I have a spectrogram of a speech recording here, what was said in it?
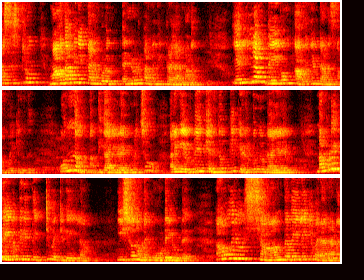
ആ സിസ്റ്ററും മാതാവിനെ കാണുമ്പോഴും എന്നോട് പറഞ്ഞത് ഇപ്രകാരമാണ്. എല്ലാം ദൈവം അറിഞ്ഞിട്ടാണ് സംഭവിക്കുന്നത്. ഒന്നും അധികാരികളെ കുറിച്ചോ അല്ലെങ്കിൽ എവിടെയൊക്കെ എന്തൊക്കെ കേൾക്കുന്നുണ്ടായാലും നമ്മുടെ ദൈവത്തിന് തെറ്റുപറ്റുകയില്ല. ഈശോ നമ്മുടെ കൂടെയുണ്ട്. ആ ഒരു ശാന്തതയിലേക്ക് വരാനാണ്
